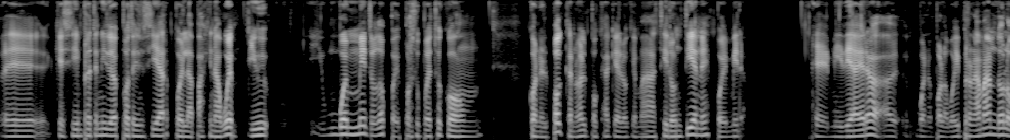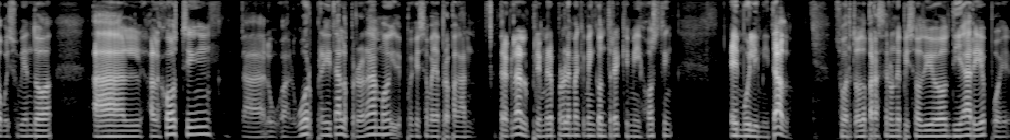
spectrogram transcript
que siempre he tenido es potenciar pues, la página web y, un buen método, pues por supuesto con, con el podcast, ¿no? El podcast que lo que más tirón tiene, pues mira, eh, mi idea era, bueno, pues lo voy programando, lo voy subiendo al, hosting, al, WordPress y tal, lo programo y después que se vaya propagando. Pero claro, el primer problema que me encontré es que mi hosting es muy limitado. Sobre todo para hacer un episodio diario, pues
